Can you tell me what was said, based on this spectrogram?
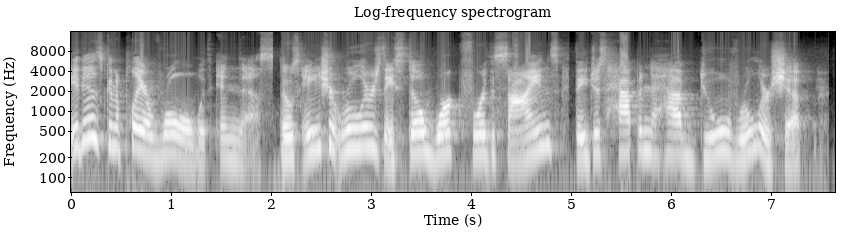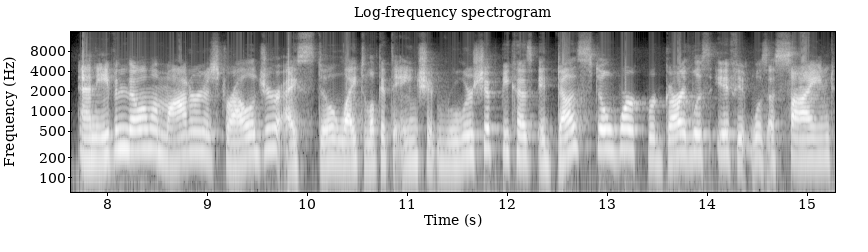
it is going to play a role within this. Those ancient rulers, they still work for the signs, they just happen to have dual rulership. And even though I'm a modern astrologer, I still like to look at the ancient rulership because it does still work regardless if it was assigned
